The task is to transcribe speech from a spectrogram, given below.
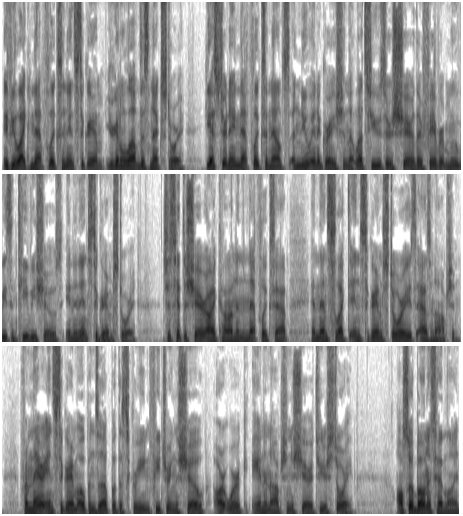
If you like Netflix and Instagram, you're going to love this next story. Yesterday, Netflix announced a new integration that lets users share their favorite movies and TV shows in an Instagram story. Just hit the share icon in the Netflix app and then select Instagram stories as an option. From there, Instagram opens up with a screen featuring the show, artwork, and an option to share it to your story. Also, bonus headline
